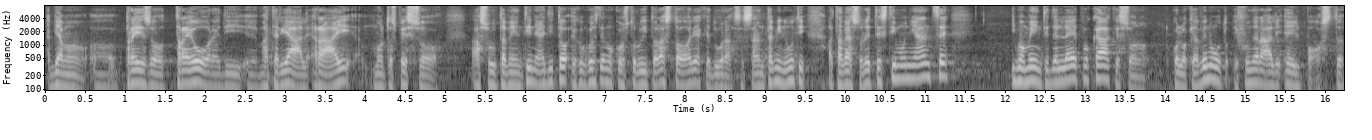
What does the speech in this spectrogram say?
abbiamo eh, preso tre ore di materiale RAI, molto spesso assolutamente inedito e con questo abbiamo costruito la storia che dura 60 minuti attraverso le testimonianze, i momenti dell'epoca che sono quello che è avvenuto, i funerali e il post.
